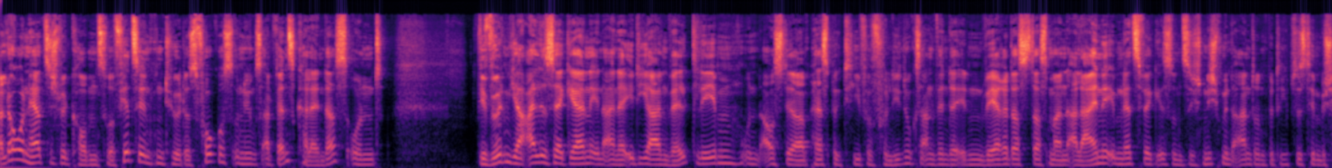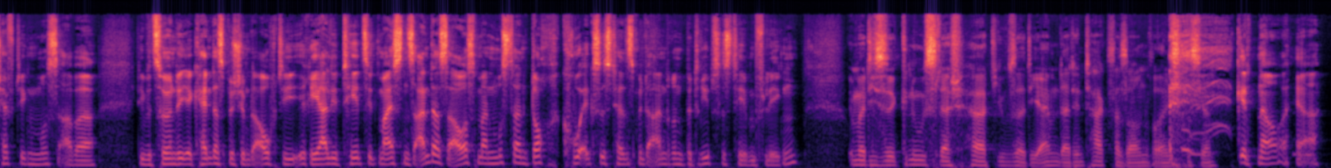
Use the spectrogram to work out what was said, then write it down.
Hallo und herzlich willkommen zur 14. Tür des Fokus Unions Adventskalenders und wir würden ja alle sehr gerne in einer idealen Welt leben und aus der Perspektive von Linux-AnwenderInnen wäre das, dass man alleine im Netzwerk ist und sich nicht mit anderen Betriebssystemen beschäftigen muss. Aber liebe Zuhörende, ihr kennt das bestimmt auch. Die Realität sieht meistens anders aus. Man muss dann doch Koexistenz mit anderen Betriebssystemen pflegen. Immer diese GNU-slash-Hurt-User, die einem da den Tag versauen wollen. genau, ja.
